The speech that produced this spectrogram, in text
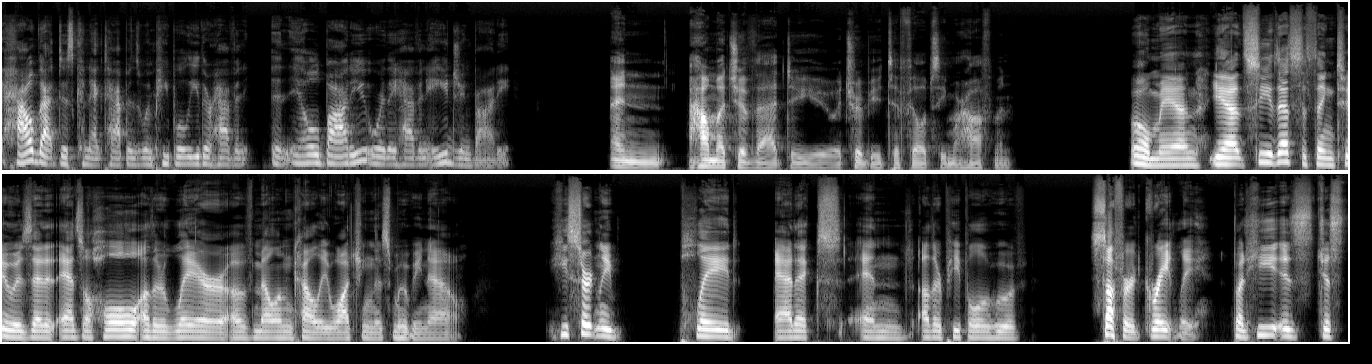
how that disconnect happens when people either have an, an ill body or they have an aging body. And how much of that do you attribute to Philip Seymour Hoffman? Oh man. Yeah, see that's the thing too is that it adds a whole other layer of melancholy watching this movie now. He certainly played addicts and other people who have suffered greatly, but he is just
